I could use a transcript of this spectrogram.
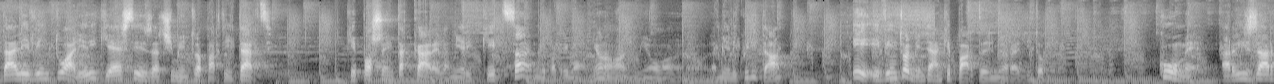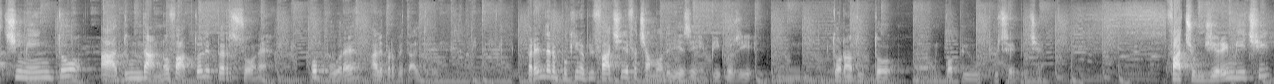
Dalle eventuali richieste di risarcimento da parte di terzi, che possono intaccare la mia ricchezza, il mio patrimonio, no? il mio, la mia liquidità e eventualmente anche parte del mio reddito, come risarcimento ad un danno fatto alle persone oppure alle proprietà altrui. Per rendere un pochino più facile facciamo degli esempi così mh, mm, torna tutto uh, un po' più, più semplice faccio un giro in bici,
